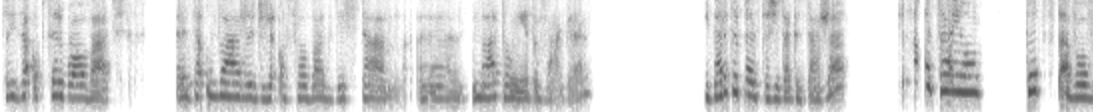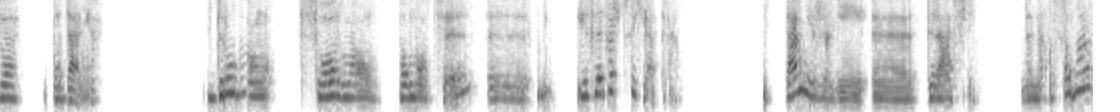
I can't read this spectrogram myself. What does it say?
coś zaobserwować, e, zauważyć, że osoba gdzieś tam e, ma tą niedowagę. I bardzo często się tak zdarza, że zalecają podstawowe badania. Drugą formą pomocy jest lekarz psychiatra. I tam, jeżeli trafi dana osoba,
